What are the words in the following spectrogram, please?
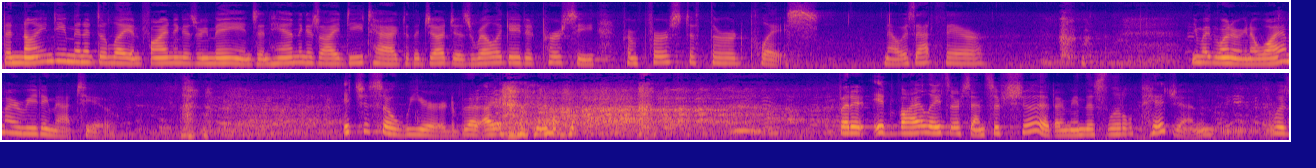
The 90 minute delay in finding his remains and handing his ID tag to the judges relegated Percy from first to third place. Now, is that fair? You might be wondering, now, why am I reading that to you? it's just so weird that I. but it, it violates our sense of should. I mean, this little pigeon was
